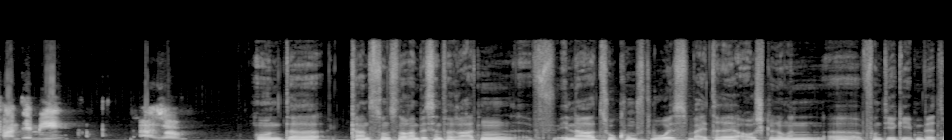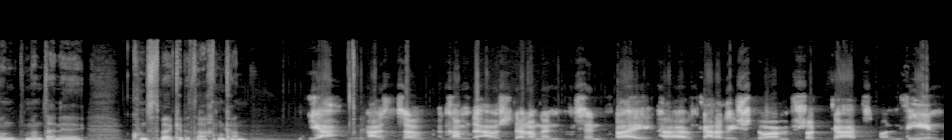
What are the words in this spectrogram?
Pandemie. Also. Und äh, kannst du uns noch ein bisschen verraten in naher Zukunft, wo es weitere Ausstellungen äh, von dir geben wird und man deine Kunstwerke betrachten kann? Ja, also kommende Ausstellungen sind bei äh, Galerie Sturm, Stuttgart und Wien.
